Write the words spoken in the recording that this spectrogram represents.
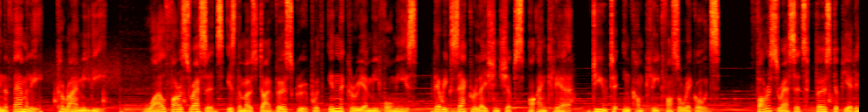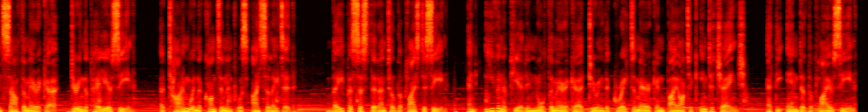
in the family Cariamidae. While phorusrhacids is the most diverse group within the Cariamiformes, their exact relationships are unclear due to incomplete fossil records. Phorusrhacids first appeared in South America during the Paleocene, a time when the continent was isolated. They persisted until the Pleistocene and even appeared in North America during the Great American Biotic Interchange at the end of the Pliocene.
